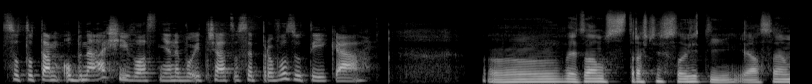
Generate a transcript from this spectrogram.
co to tam obnáší vlastně, nebo i třeba co se provozu týká? Eh, je to tam strašně složitý. Já jsem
